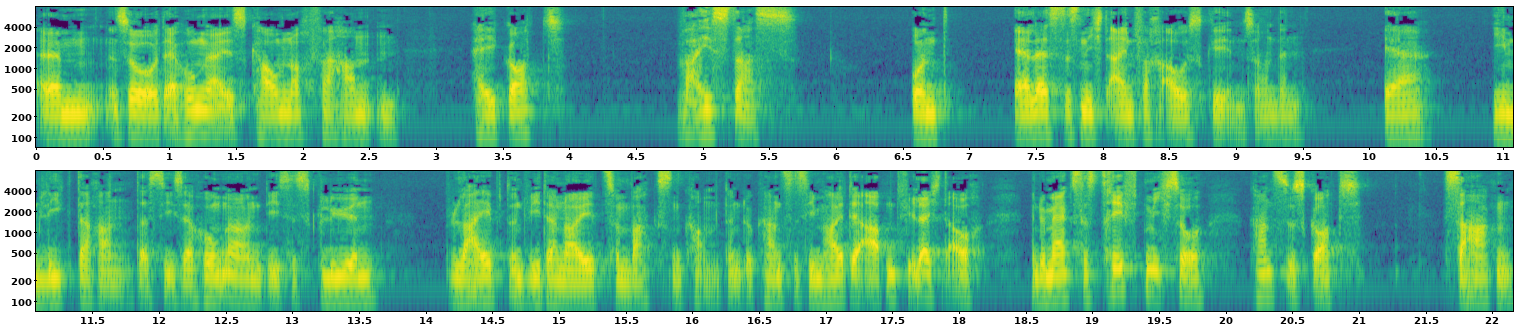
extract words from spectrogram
ähm, so der Hunger ist kaum noch vorhanden. Hey, Gott weiß das. Und er lässt es nicht einfach ausgehen, sondern er, ihm liegt daran, dass dieser Hunger und dieses Glühen bleibt und wieder neu zum Wachsen kommt. Und du kannst es ihm heute Abend vielleicht auch, wenn du merkst, das trifft mich so, kannst du es Gott sagen.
